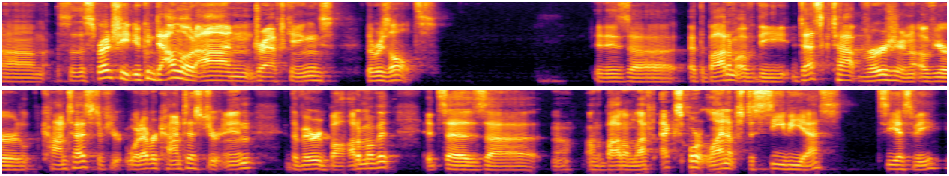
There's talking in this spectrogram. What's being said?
Um, so the spreadsheet you can download on DraftKings the results. It is uh, at the bottom of the desktop version of your contest. If you're whatever contest you're in, at the very bottom of it, it says uh, no, on the bottom left, export lineups to CVS, CSV.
